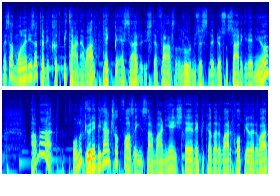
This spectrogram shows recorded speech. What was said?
Mesela Mona Lisa tabii kıt bir tane var. Tek bir eser işte Fransa'da Louvre Müzesi'nde biliyorsun sergileniyor. Ama onu görebilen çok fazla insan var. Niye? işte replikaları var, kopyaları var.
